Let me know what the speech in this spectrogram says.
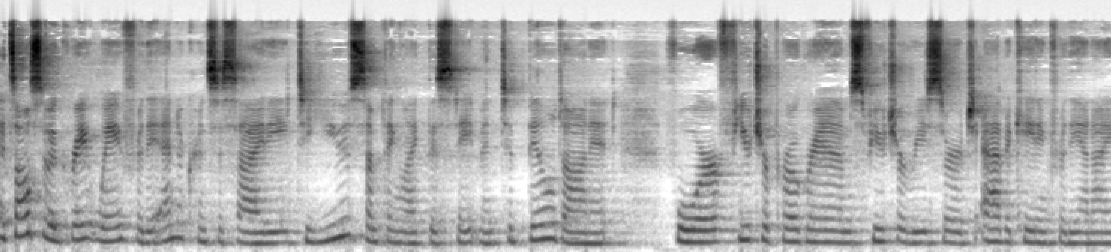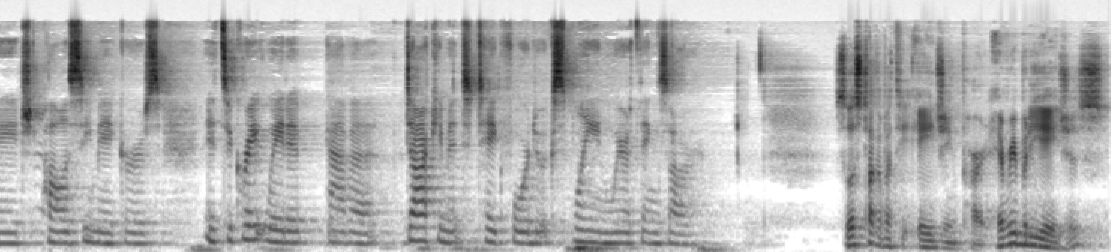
it's also a great way for the Endocrine Society to use something like this statement to build on it for future programs, future research, advocating for the NIH policymakers. It's a great way to have a document to take forward to explain where things are. So let's talk about the aging part. Everybody ages,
